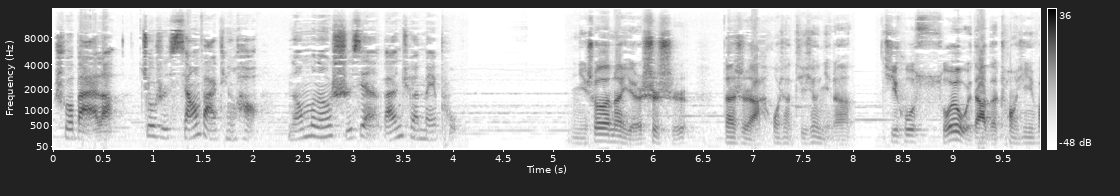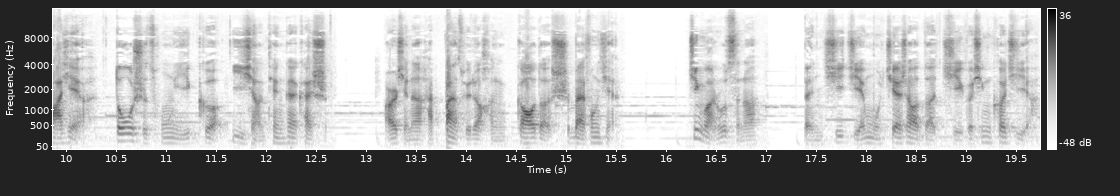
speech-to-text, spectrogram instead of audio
说白了。就是想法挺好，能不能实现完全没谱。你说的呢也是事实，但是啊，我想提醒你呢，几乎所有伟大的创新发现啊，都是从一个异想天开开始，而且呢还伴随着很高的失败风险。尽管如此呢，本期节目介绍的几个新科技啊，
